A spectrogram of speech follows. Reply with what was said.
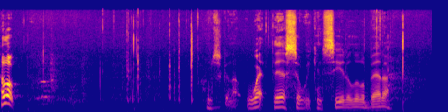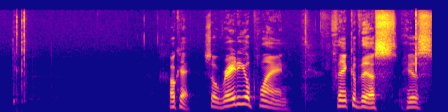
hello. I'm just going to wet this so we can see it a little better. Okay, so radial plane. Think of this. Here's,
